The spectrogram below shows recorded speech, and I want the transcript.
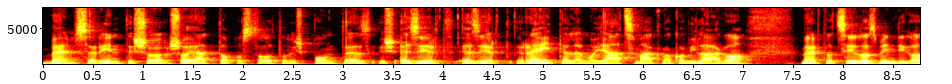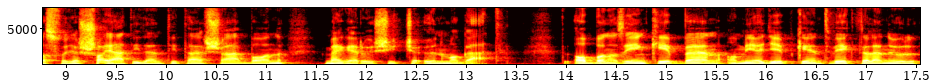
Ben szerint, és a saját tapasztalatom is pont ez, és ezért, ezért rejtelem a játszmáknak a világa, mert a cél az mindig az, hogy a saját identitásában megerősítse önmagát. Abban az én képben, ami egyébként végtelenül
